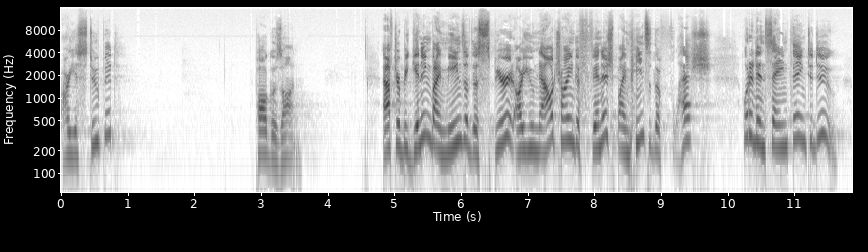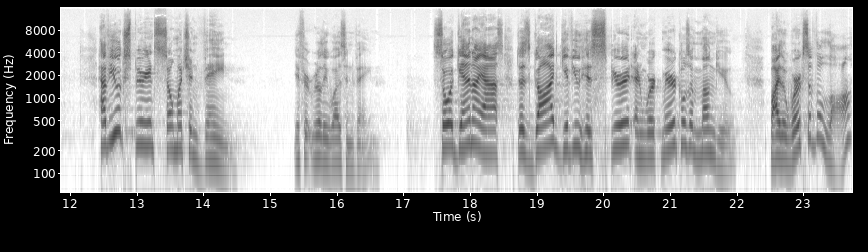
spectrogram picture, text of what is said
are you stupid? Paul goes on. After beginning by means of the Spirit, are you now trying to finish by means of the flesh? What an insane thing to do. Have you experienced so much in vain, if it really was in vain? So again, I ask Does God give you his Spirit and work miracles among you by the works of the law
